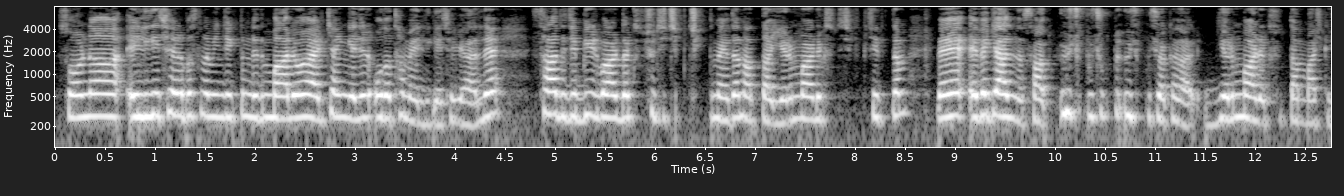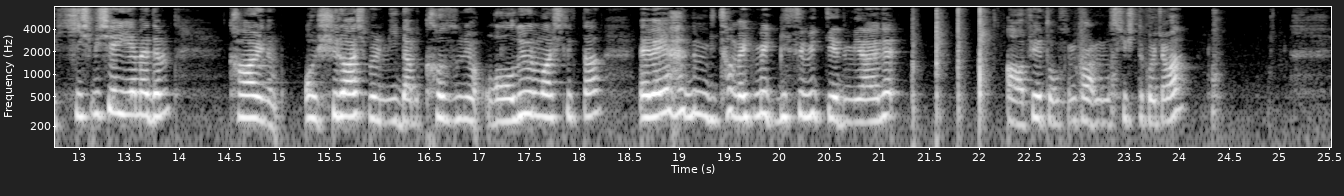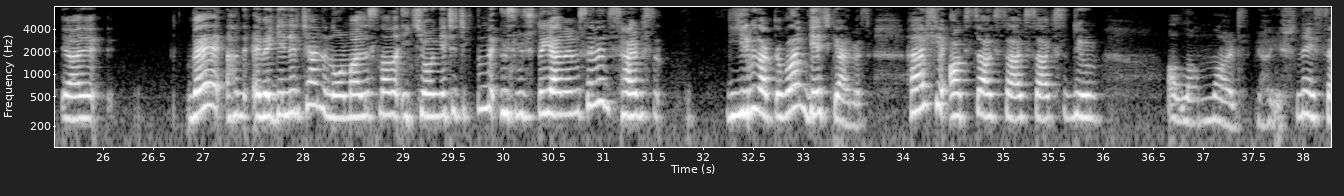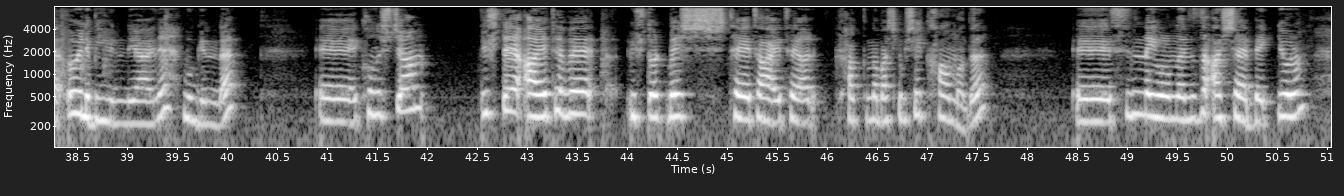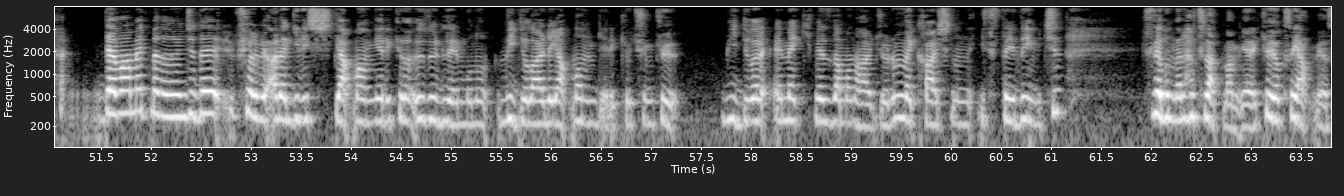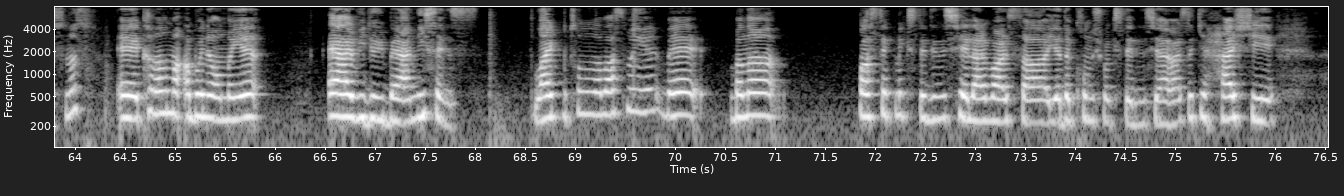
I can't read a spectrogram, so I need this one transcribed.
Sonra 50 geçe arabasına binecektim dedim bari o erken gelir. O da tam 50 geçe geldi. Sadece bir bardak süt içip çıktım evden. Hatta yarım bardak süt içip çıktım. Ve eve geldiğinde saat 3.30'tu 3.30'a kadar yarım bardak sütten başka hiçbir şey yemedim. Karnım aşırı aç böyle midem kazınıyor. Ağlıyorum açlıktan. Eve geldim bir tam ekmek bir simit yedim yani. Afiyet olsun karnımız şişti kocaman. Yani ve hani eve gelirken de normalde sınavdan 2 10 geçe çıktım ve 3.30'da gelmemin sebebi servisin 20 dakika falan geç gelmesi. Her şey aksi aksi aksi aksi diyorum. Allah'ım vardır bir hayır. Neyse öyle bir gündü yani bugün de. Ee, konuşacağım 3D AYT ve 3-4-5 TYT AYT hakkında başka bir şey kalmadı. Ee, sizin de yorumlarınızı aşağıya bekliyorum. Devam etmeden önce de şöyle bir ara giriş yapmam gerekiyor. Özür dilerim bunu videolarda yapmam gerekiyor. Çünkü videolara emek ve zaman harcıyorum ve karşılığını istediğim için size bunları hatırlatmam gerekiyor. Yoksa yapmıyorsunuz. Ee, kanalıma abone olmayı, eğer videoyu beğendiyseniz like butonuna basmayı ve bana bahsetmek istediğiniz şeyler varsa ya da konuşmak istediğiniz şeyler varsa ki her şeyi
